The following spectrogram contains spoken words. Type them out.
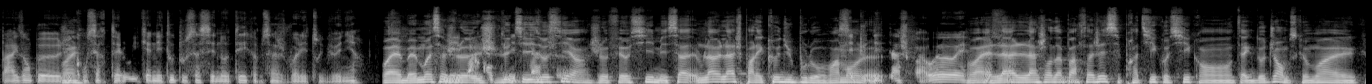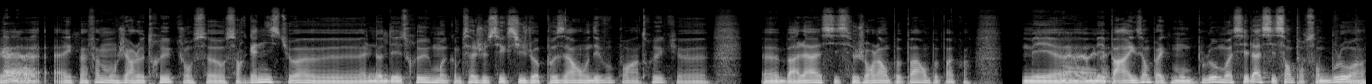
Par exemple, euh, j'ai Ouais. concert tel week-end et tout, tout ça c'est noté comme ça, je vois les trucs venir. Ouais, mais moi ça je, Mais l'utilise aussi, euh, hein, je le fais aussi, mais ça là là je parlais que du boulot, vraiment. des tâches quoi. Ouais, ouais, ouais. Ouais, là, l'agenda partagé, c'est pratique aussi quand t'es avec d'autres gens, parce que moi, avec, euh, avec ma femme, on gère le truc, on se- on s'organise, tu vois. euh, elle note des trucs, moi, comme ça, je sais que si je dois poser un rendez-vous pour un truc, bah là, si ce jour-là, on peut pas, on peut pas, quoi. Mais, euh, Ouais, mais par exemple, avec mon boulot, moi, c'est là, c'est 100% boulot, hein,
